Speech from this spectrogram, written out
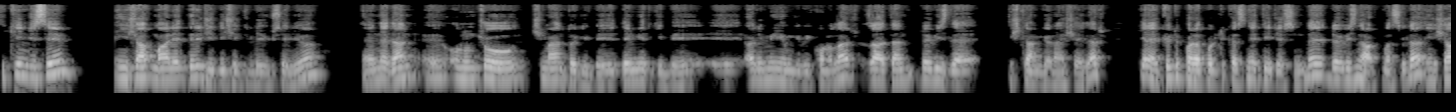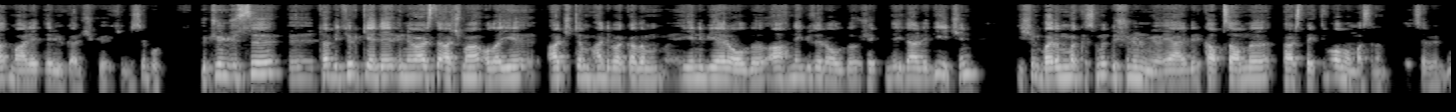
İkincisi inşaat maliyetleri ciddi şekilde yükseliyor. E, neden? E, onun çoğu çimento gibi, demir gibi, e, alüminyum gibi konular zaten dövizle işlem gören şeyler. Gene kötü para politikası neticesinde dövizin artmasıyla inşaat maliyetleri yukarı çıkıyor. İkincisi bu. Üçüncüsü e, tabii Türkiye'de üniversite açma olayı açtım hadi bakalım yeni bir yer oldu ah ne güzel oldu şeklinde ilerlediği için işin barınma kısmı düşünülmüyor. Yani bir kapsamlı perspektif olmamasının sebebi.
